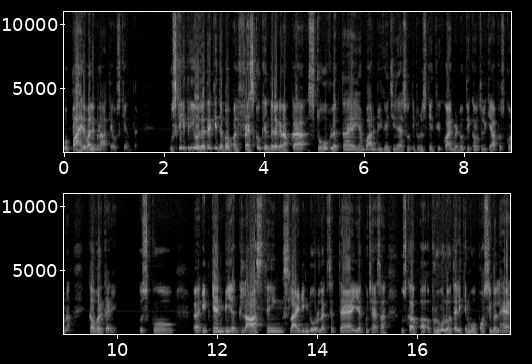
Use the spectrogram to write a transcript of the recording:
وہ باہر والے بناتے ہیں اس کے اندر۔ اس کے لیے پھر یہ ہو جاتا ہے کہ جب آپ الفریسکو کے اندر اگر آپ کا اسٹوو لگتا ہے یا باربی کی چیزیں ایسی ہوتی ہے پھر اس کی ایک ریکوائرمنٹ ہوتی ہے کاؤنسل کہ آپ اس کو نا کور کریں۔ اس کو it can be a glass thing sliding door لگ سکتا ہے یا کچھ ایسا۔ اس کا uh, اپروول ہوتا ہے لیکن وہ پاسبل ہے۔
